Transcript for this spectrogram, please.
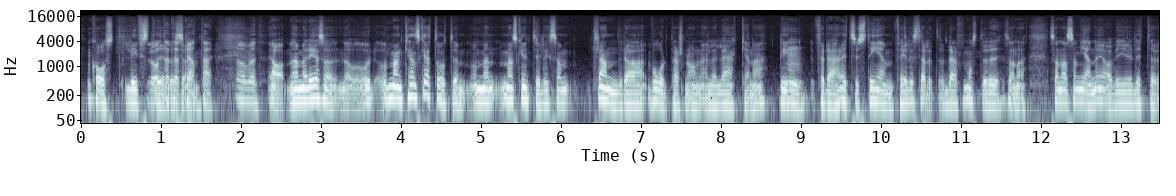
kost, livsstil Förlåt att jag skrattar. Ja, men, Ja, men det är så. Och, och man kan skratta åt det, men man ska inte liksom klandra vårdpersonalen eller läkarna. Det, Mm. För det här är ett systemfel istället. Och därför måste vi, sådana, sådana som Jenny och jag, vi är ju lite,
